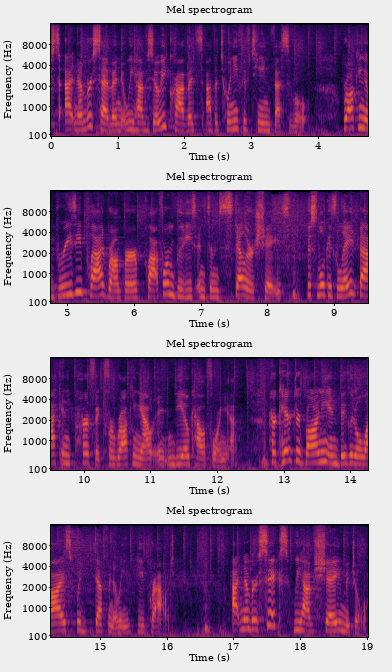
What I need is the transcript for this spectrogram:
First, at number 7, we have Zoe Kravitz at the 2015 festival. Rocking a breezy plaid romper, platform booties, and some stellar shades, this look is laid back and perfect for rocking out in Indio, California. Her character Bonnie in Big Little Lies would definitely be proud. At number 6, we have Shay Mitchell.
